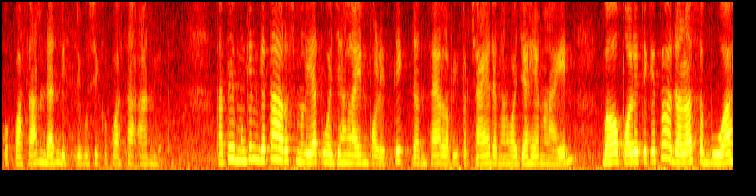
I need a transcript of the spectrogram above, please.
kekuasaan dan distribusi kekuasaan gitu. Tapi mungkin kita harus melihat wajah lain politik dan saya lebih percaya dengan wajah yang lain bahwa politik itu adalah sebuah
